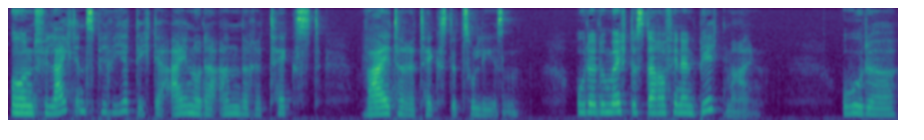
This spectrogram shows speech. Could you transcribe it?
und vielleicht inspiriert dich der ein oder andere Text, weitere Texte zu lesen. Oder du möchtest daraufhin ein Bild malen. Oder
